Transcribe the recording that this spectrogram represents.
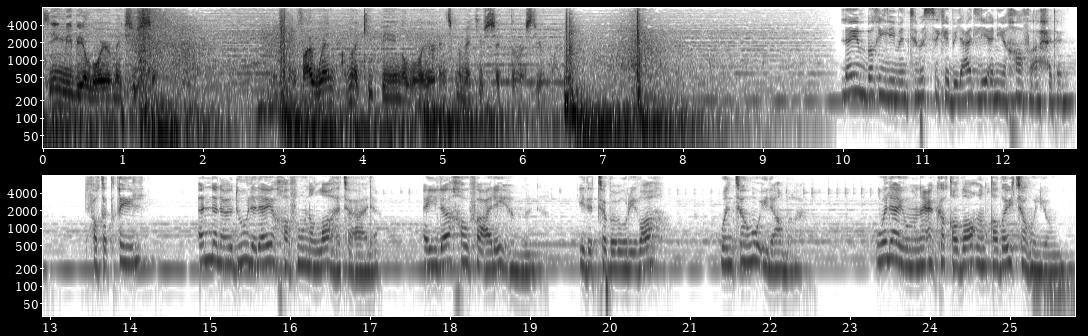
Seeing me be a lawyer makes you sick. If I win, I'm gonna keep being a lawyer, and it's gonna make you sick the rest of your life. لا ينبغي لمن تمسك بالعدل أن يخاف أحدا. فقد قيل أن العدول لا يخافون الله تعالى أي لا خوف عليهم منه إذا اتبعوا رضاه وانتهوا إلى أمره. ولا يمنعك قضاء قضيته اليوم.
